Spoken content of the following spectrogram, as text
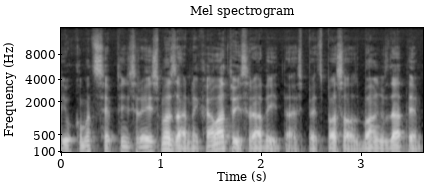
2,7 reizes mazāk nekā Latvijas rādītājs pēc Pasaules bankas datiem.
